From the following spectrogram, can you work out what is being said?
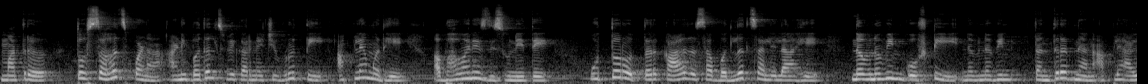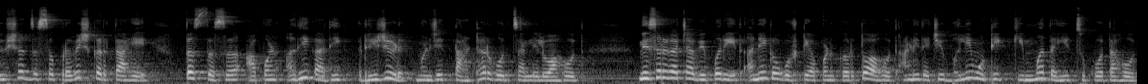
मात्र तो सहजपणा आणि बदल स्वीकारण्याची वृत्ती आपल्यामध्ये अभावानेच दिसून येते. उत्तरोत्तर काळ जसा बदलत चाललेला आहे नवनवीन गोष्टी नवनवीन तंत्रज्ञान आपल्या आयुष्यात जसं प्रवेश करत आहे तसतसं आपण अधिकाधिक रिजिड म्हणजे ताठर होत चाललेलो आहोत. निसर्गाच्या विपरीत अनेक गोष्टी आपण करतो आहोत आणि त्याची भली मोठी किंमतही चुकवत आहोत.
